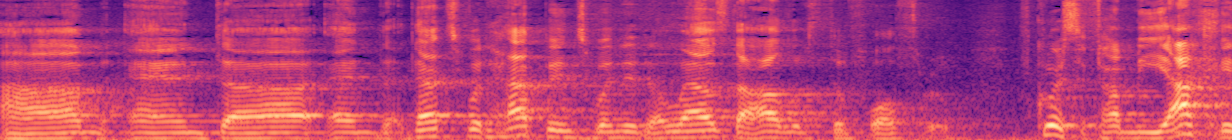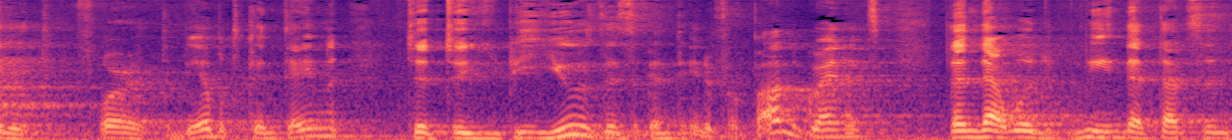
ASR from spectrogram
Um, and uh, and that's what happens when it allows the olives to fall through. Of course, if I'm it for it to be able to contain to, to be used as a container for pomegranates, then that would mean that that's an,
